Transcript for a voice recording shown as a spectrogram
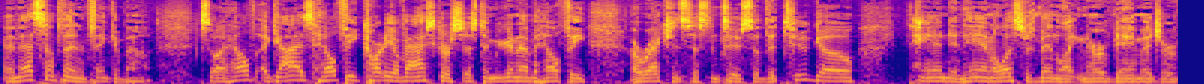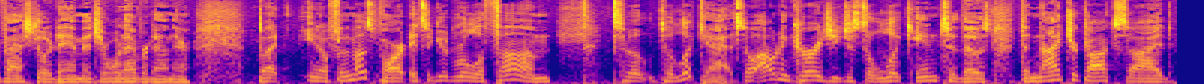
And that's something to think about. So a health, a guy's healthy cardiovascular system, you're going to have a healthy erection system too. So the two go hand in hand, unless there's been like nerve damage or vascular damage or whatever down there. But you know, for the most part, it's a good rule of thumb to, to look at. So I would encourage you just to look into those. The nitric oxide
